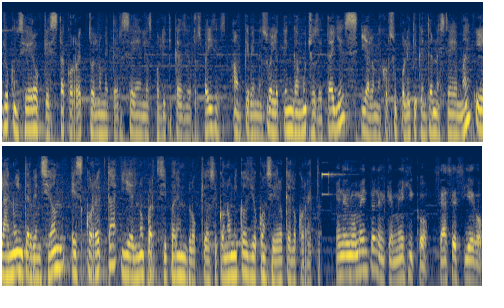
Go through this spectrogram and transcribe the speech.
Yo considero que está correcto el no meterse en las políticas de otros países, aunque Venezuela tenga muchos detalles y a lo mejor su política interna esté mal, la no intervención es correcta y el no participar en bloqueos económicos yo considero que es lo correcto. En el momento en el que México se hace ciego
